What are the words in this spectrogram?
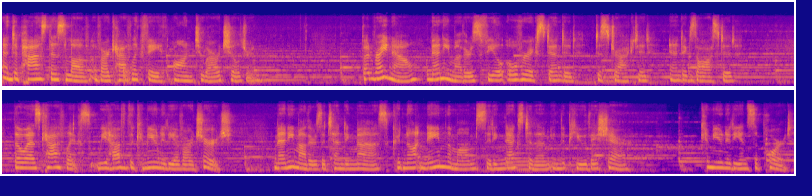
and to pass this love of our Catholic faith on to our children. But right now, many mothers feel overextended, distracted, and exhausted. Though as Catholics, we have the community of our church, many mothers attending Mass could not name the moms sitting next to them in the pew they share. Community and support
